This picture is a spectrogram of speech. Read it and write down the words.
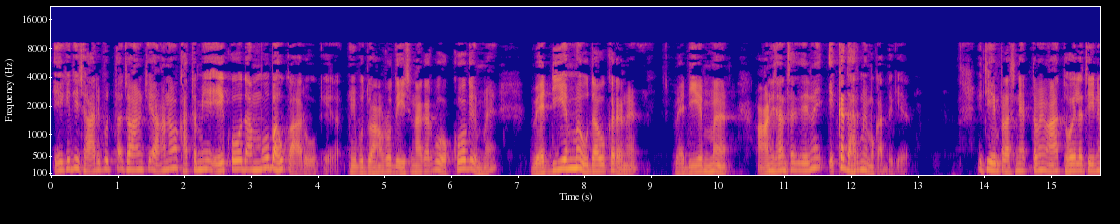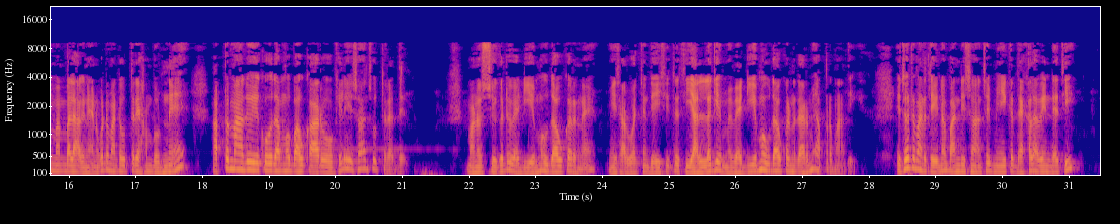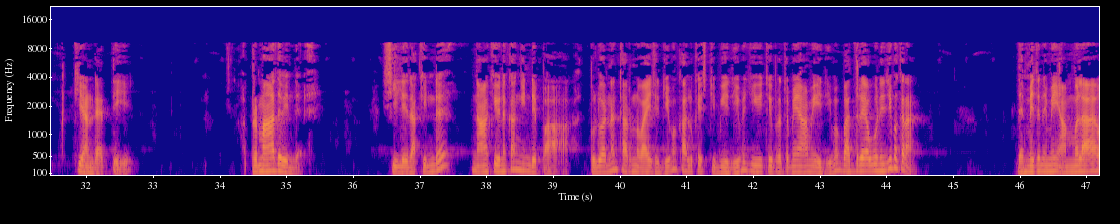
ඒකෙදි සාරිපුත්ත ස්වාමීන් අහනවා කතමේ ඒකෝ ධම්මෝ බහුකාරෝ කියලා. මේ බුදුහාමරෝ දේශනා කරපු ඔක්කොගෙම වැඩියෙන්ම උදව් කරන වැඩියෙන්ම ආනිසංස දෙන එක ධර්මය මොකක්ද කියලා. ඉතින් මේ ප්‍රශ්නයක් තමයි මාත් හොයලා තියෙන්නේ මම බලාගෙන යනකොට මට උත්තරේ හම්බුන්නේ අප්‍රමාදෝ ඒකෝ ධම්මෝ බහුකාරෝ කියලා ඒ සංස උත්තරයක් දෙන්න. මිනිස්සුෙකුට වැඩියෙන්ම උදව් කරන මේ සරුවච්චන් දේශිත සියල්ලගෙම වැඩියෙන්ම උදව් කරන ධර්මය අප්‍රමාදයි. එතකොට මට තේරෙනවා පන්දිසාංශේ මේක දැකලා වෙන්න ඇති කියන්න ඇත්තේ අප්‍රමාද වෙන්න. සීලේ රකින්න නාකි වෙනකන් ඉන්න එපා. පුළුවන් නම් තරුණ වයසේදීම කලු කෙස්ටිබියදීම ජීවිතේ ප්‍රථම යාමේදීම භද්‍ර යවුණේදීම කරන්න. දැන් මෙතන මේ අම්මලා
